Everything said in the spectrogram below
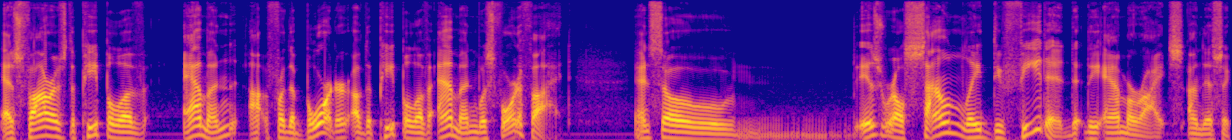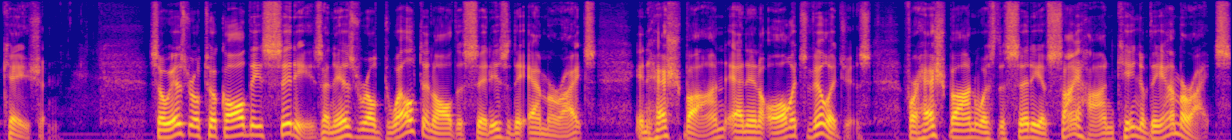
as far as the people of Ammon, uh, for the border of the people of Ammon was fortified. And so Israel soundly defeated the Amorites on this occasion. So Israel took all these cities, and Israel dwelt in all the cities of the Amorites, in Heshbon and in all its villages. For Heshbon was the city of Sihon, king of the Amorites,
